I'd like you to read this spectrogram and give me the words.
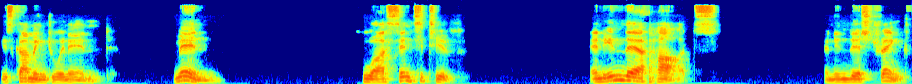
is coming to an end. Men who are sensitive and in their hearts and in their strength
